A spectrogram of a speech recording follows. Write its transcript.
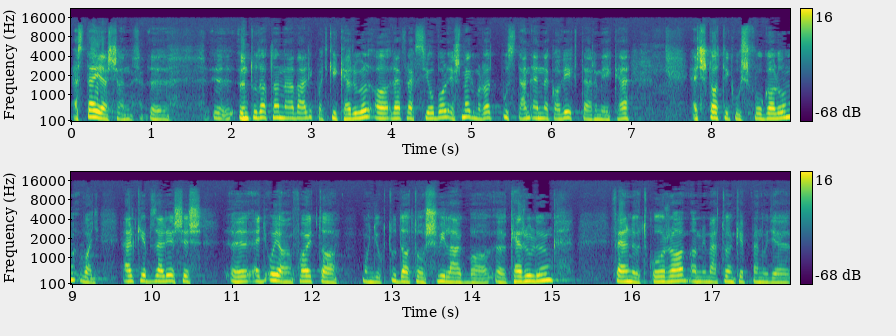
Ez teljesen öntudatlanná válik, vagy kikerül a reflexióból, és megmarad pusztán ennek a végterméke, egy statikus fogalom, vagy elképzelés, és egy olyan fajta mondjuk tudatos világba kerülünk, felnőtt korra, ami már tulajdonképpen ugye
